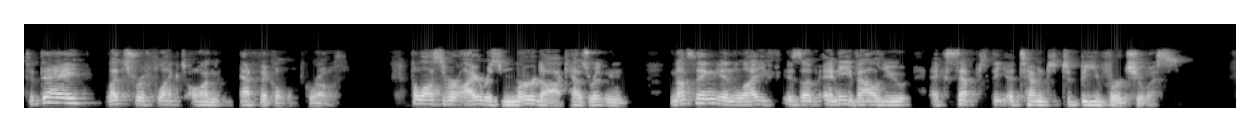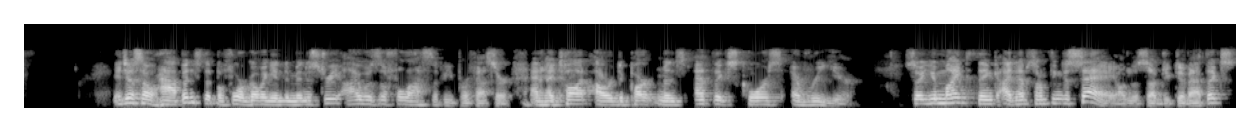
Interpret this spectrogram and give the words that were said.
Today, let's reflect on ethical growth. Philosopher Iris Murdoch has written, Nothing in life is of any value except the attempt to be virtuous. It just so happens that before going into ministry, I was a philosophy professor and I taught our department's ethics course every year. So you might think I'd have something to say on the subject of ethics,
